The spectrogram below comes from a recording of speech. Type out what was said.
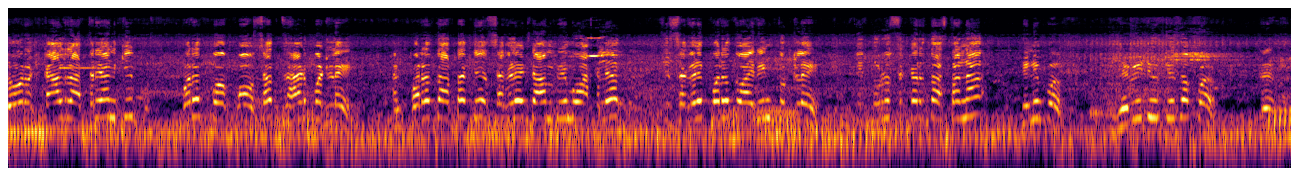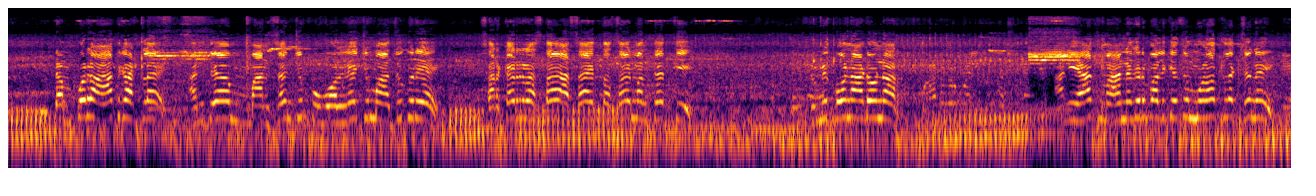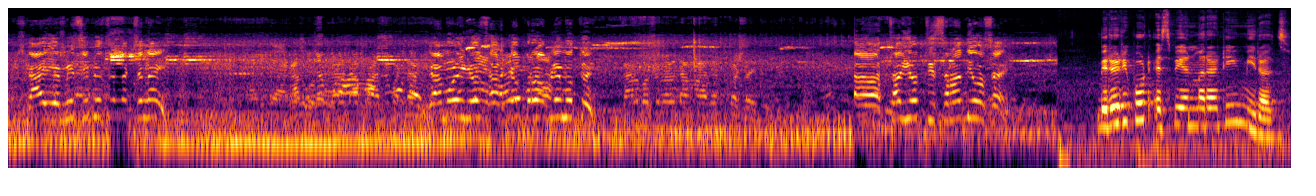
तर काल रात्री आणखी परत प पावसात झाड पडलंय. आणि परत आता ते सगळे डाम बिम वाकल्यात ते सगळे परत वायरिंग तुटलंय. ती दुरुस्त करत असताना त्याने प हेवी ड्युटीचा प डंपर आत घातलाय. आणि त्या माणसांची बोलण्याची माजुकरी आहे. सरकारी रस्ता आहे असा आहे तसा आहे म्हणतात की तुम्ही कोण अडवणार? आणि ह्यात महानगरपालिकेचं मुळात लक्ष नाही. काय एम ई सी बीचं लक्ष नाही. त्यामुळे ह्यो सारखा प्रॉब्लेम होतोय. आता ह्यो तिसरा दिवस आहे. Bureau report S P N Marathi Miraj.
